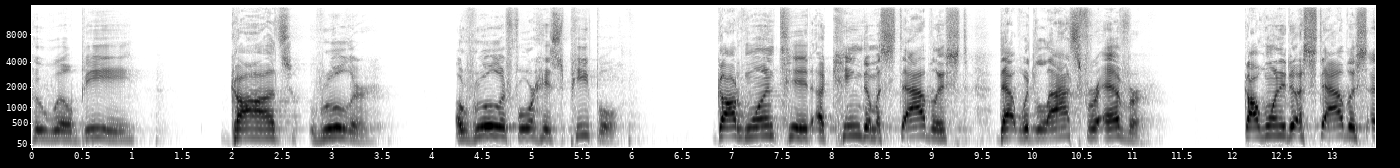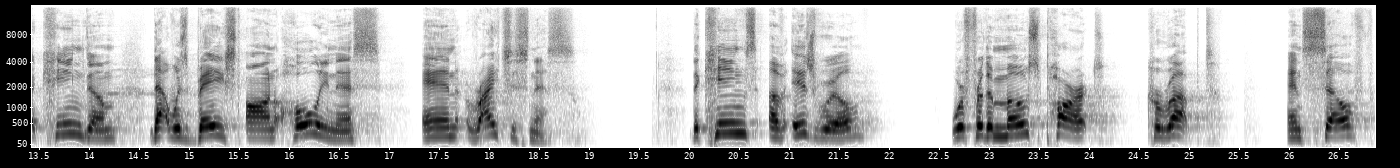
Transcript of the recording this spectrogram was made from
who will be God's ruler, a ruler for his people. God wanted a kingdom established that would last forever. God wanted to establish a kingdom that was based on holiness and righteousness. The kings of Israel were, for the most part, corrupt and self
